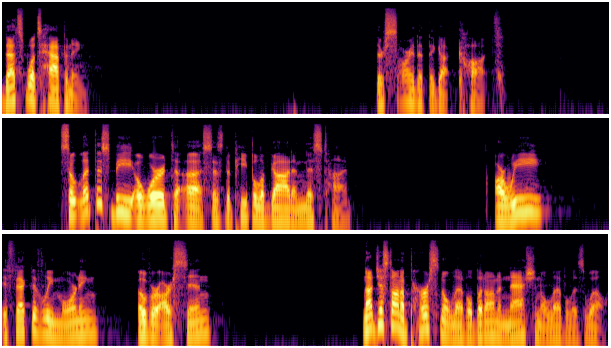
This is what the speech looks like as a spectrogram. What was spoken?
That's what's happening. They're sorry that they got caught. So let this be a word to us as the people of God in this time. Are we effectively mourning over our sin? Not just on a personal level, but on a national level as well.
